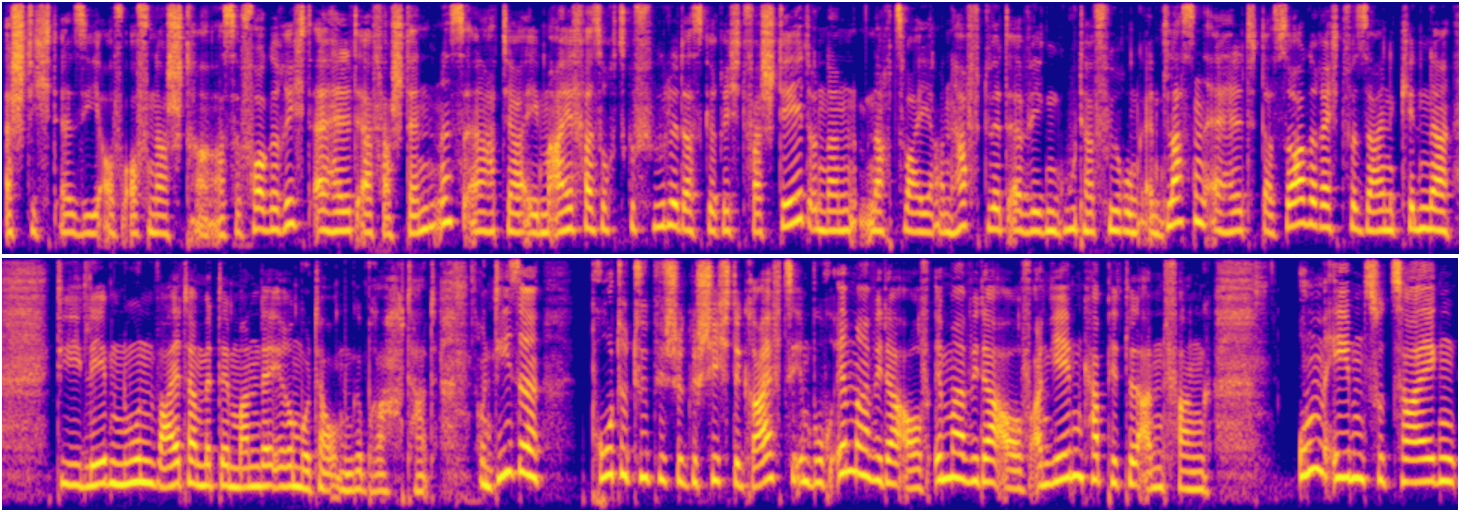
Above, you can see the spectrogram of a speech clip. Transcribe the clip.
ersticht er sie auf offener Straße. Vor Gericht erhält er Verständnis. Er hat ja eben Eifersuchtsgefühle, das Gericht versteht und dann nach zwei Jahren Haft wird er wegen guter Führung entlassen, erhält das Sorgerecht für seine Kinder. Die leben nun weiter mit dem Mann, der ihre Mutter umgebracht hat. Und diese prototypische Geschichte greift sie im Buch immer wieder auf, immer wieder auf, an jedem Kapitelanfang um eben zu zeigen,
